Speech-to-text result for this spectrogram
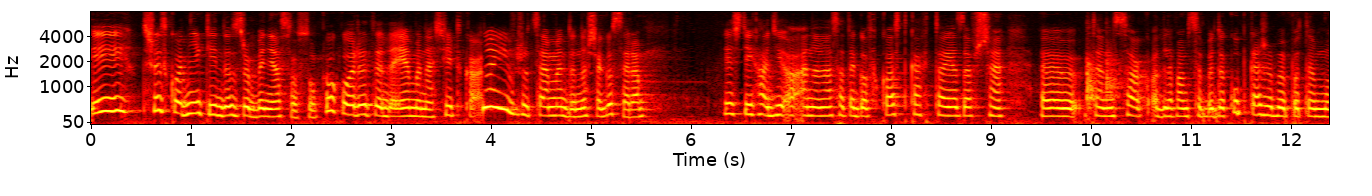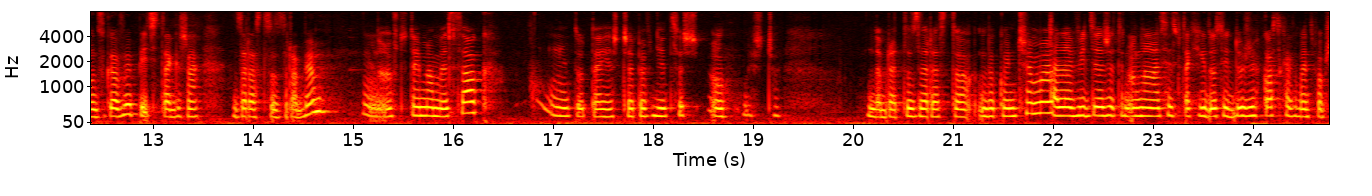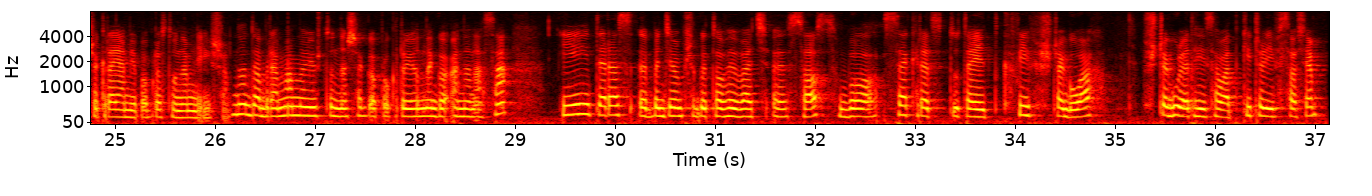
I trzy składniki do zrobienia sosu. Kukurydzę dajemy na sitko, no i wrzucamy do naszego sera. Jeśli chodzi o ananasa tego w kostkach, to ja zawsze e, ten sok odlewam sobie do kubka, żeby potem móc go wypić, także zaraz to zrobię. No już tutaj mamy sok. Tutaj jeszcze pewnie coś... O, jeszcze... Dobra, to zaraz to dokończymy, ale widzę, że ten ananas jest w takich dosyć dużych kostkach, więc poprzekrajam je po prostu na mniejsze. No dobra, mamy już tu naszego pokrojonego ananasa i teraz e, będziemy przygotowywać e, sos, bo sekret tutaj tkwi w szczegółach, w szczególe tej sałatki, czyli w sosie.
